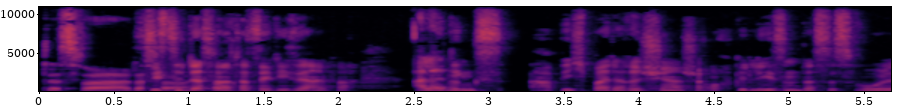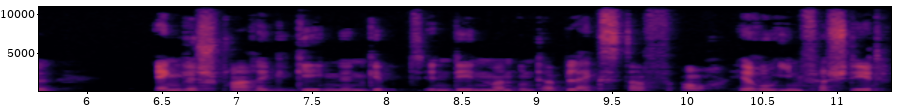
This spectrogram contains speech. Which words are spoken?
Das war, das Siehst war du, das war tatsächlich sehr einfach. Allerdings ja. habe ich bei der Recherche auch gelesen, dass es wohl englischsprachige Gegenden gibt, in denen man unter Black Stuff auch Heroin versteht.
